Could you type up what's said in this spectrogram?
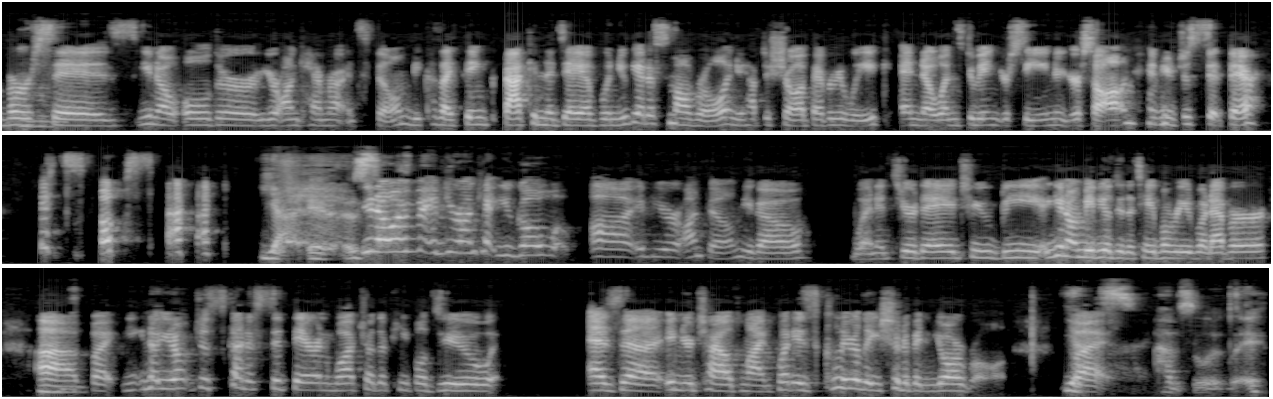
versus mm-hmm. you know older you're on camera it's film because i think back in the day of when you get a small role and you have to show up every week and no one's doing your scene or your song and you just sit there it's so sad yeah, it is. You know, if, if you're on you go. Uh, if you're on film, you go when it's your day to be. You know, maybe you'll do the table read, whatever. Uh, mm-hmm. Uh, but you know, you don't just kind of sit there and watch other people do as a, in your child's mind what is clearly should have been your role. Yes, but absolutely.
